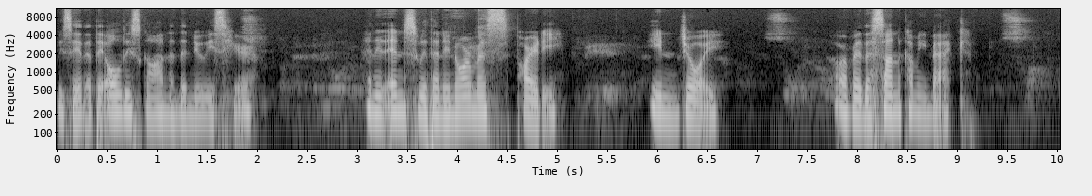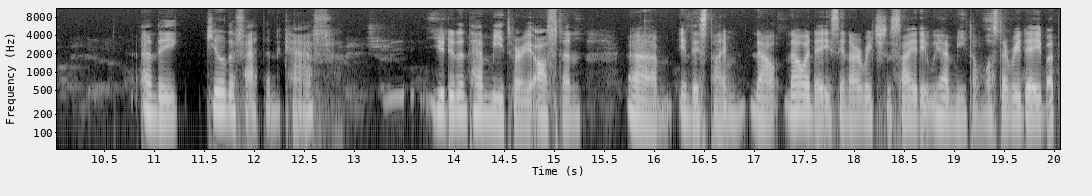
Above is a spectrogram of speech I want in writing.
we say that the old is gone and the new is here. And it ends with an enormous party in joy over the son coming back. And they kill the fattened calf. You didn't have meat very often um, in this time. Now nowadays in our rich society we have meat almost every day, but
